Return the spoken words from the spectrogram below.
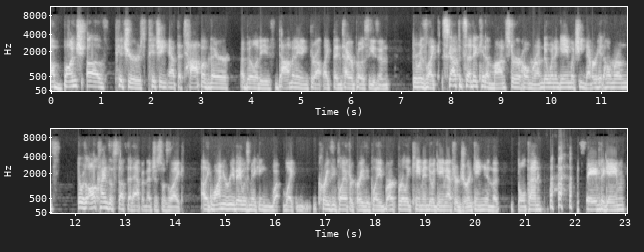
a bunch of pitchers pitching at the top of their abilities, dominating throughout like the entire postseason. There was like Scott Podsednik hit a monster home run to win a game, which he never hit home runs. There was all kinds of stuff that happened that just was like like Juan Uribe was making what like crazy play after crazy play. Mark Buehrle came into a game after drinking in the bullpen, saved a game.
